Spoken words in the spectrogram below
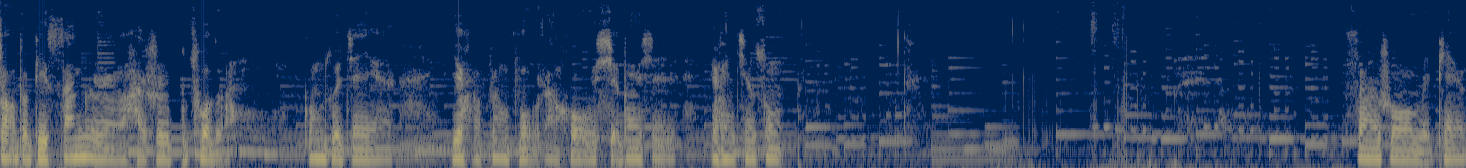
找的第三个人还是不错的，工作经验也很丰富，然后写东西也很轻松。虽然说每天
